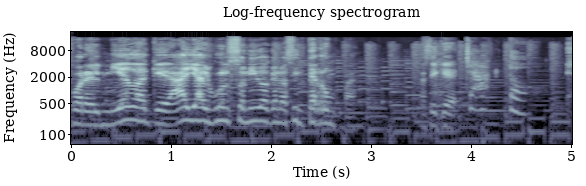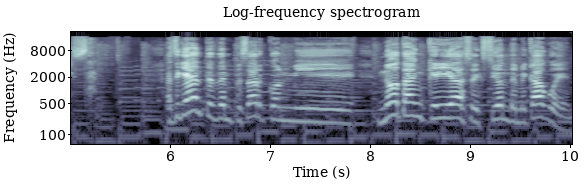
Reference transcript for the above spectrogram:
por el miedo a que haya algún sonido que nos interrumpa. Así que, Chato. exacto. Así que antes de empezar con mi no tan querida sección de Me cago en,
